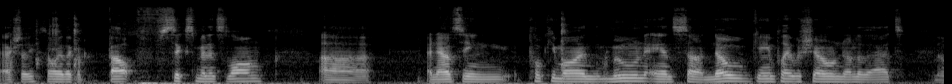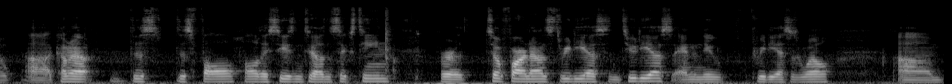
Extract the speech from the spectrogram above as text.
Actually, it's only like about six minutes long. Uh, announcing Pokemon Moon and Sun. No gameplay was shown, none of that. Nope. Uh, coming out this this fall, holiday season 2016, for so far announced 3DS and 2DS, and the new 3DS as well. Um,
